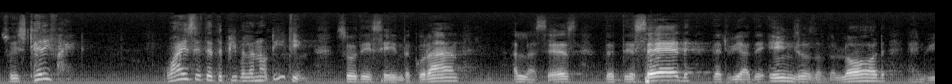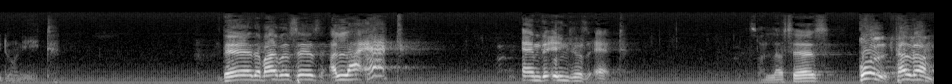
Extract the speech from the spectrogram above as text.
So he's terrified. Why is it that the people are not eating? So they say in the Quran, Allah says that they said that we are the angels of the Lord and we don't eat. There the Bible says Allah ate and the angels ate. So Allah says, Qul, tell them,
